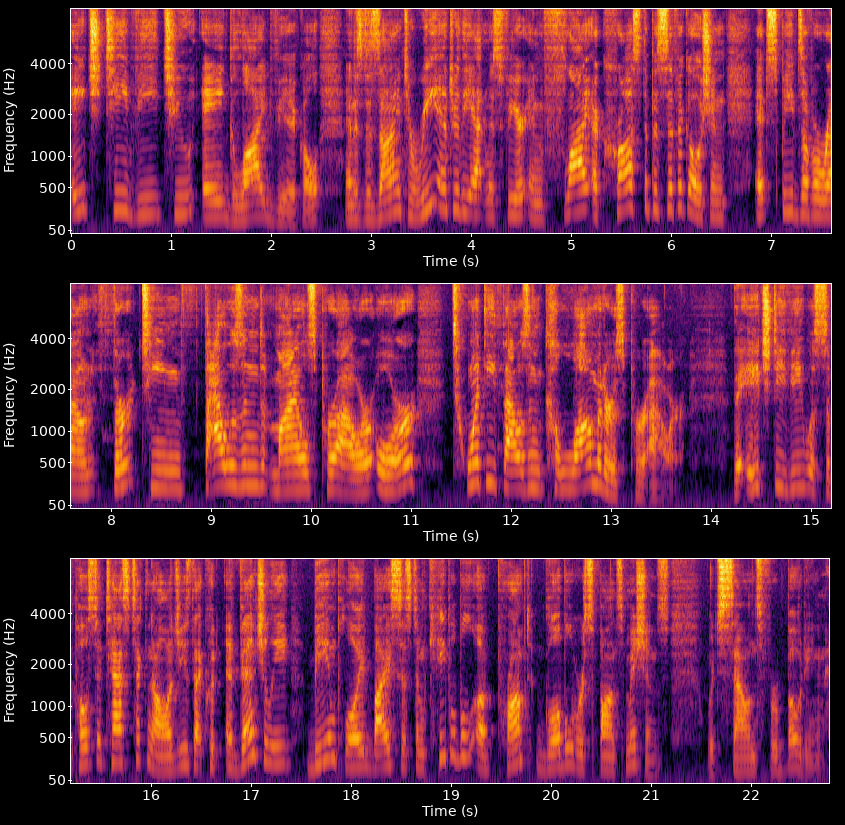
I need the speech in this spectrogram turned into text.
HTV-2A glide vehicle and is designed to re-enter the atmosphere and fly across the Pacific Ocean at speeds of around 13,000 miles per hour or 20,000 kilometers per hour. The HTV was supposed to test technologies that could eventually be employed by a system capable of prompt global response missions, which sounds foreboding.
